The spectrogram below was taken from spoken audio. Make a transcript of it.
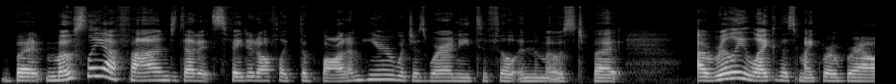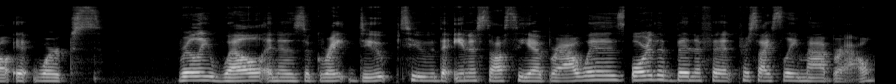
But mostly I find that it's faded off like the bottom here, which is where I need to fill in the most. But I really like this micro brow. It works really well and is a great dupe to the Anastasia Brow Wiz or the Benefit Precisely My Brow.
